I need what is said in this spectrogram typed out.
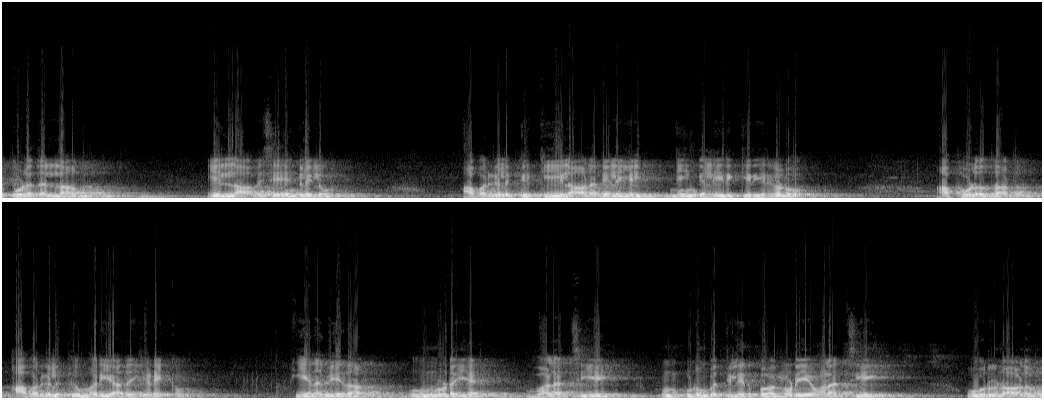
எப்பொழுதெல்லாம் எல்லா விஷயங்களிலும் அவர்களுக்கு கீழான நிலையில் நீங்கள் இருக்கிறீர்களோ அப்பொழுதுதான் அவர்களுக்கு மரியாதை கிடைக்கும். எனவேதான் உன்னுடைய வளர்ச்சியை உன் குடும்பத்தில் இருப்பவர்களுடைய வளர்ச்சியை ஒரு நாளும்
